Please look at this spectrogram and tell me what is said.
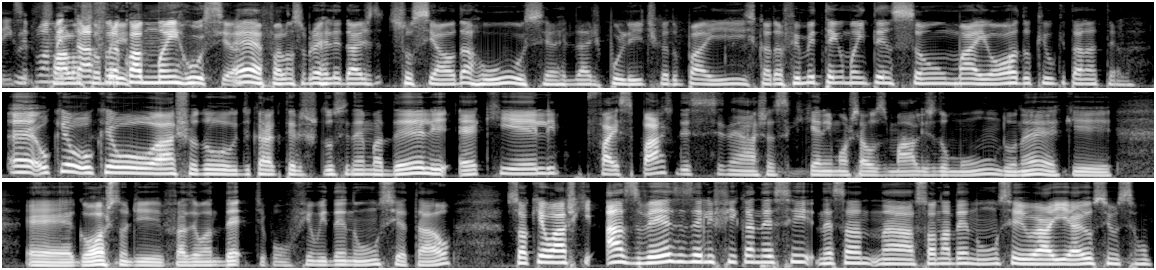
Tem sempre uma falam metáfora sobre- com a mãe Rússia. é, falam sobre a realidade social da Rússia, a realidade política do país. Cada filme tem uma intenção maior do que o que tá na tela. É, o que eu, o que eu acho do, de característico do cinema dele é que ele faz parte desses cineastas que querem mostrar os males do mundo, né? Que é, gostam de fazer uma de- tipo um filme denúncia e tal. Só que eu acho que às vezes ele fica nesse, nessa, na- só na denúncia e aí, aí os filmes são,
